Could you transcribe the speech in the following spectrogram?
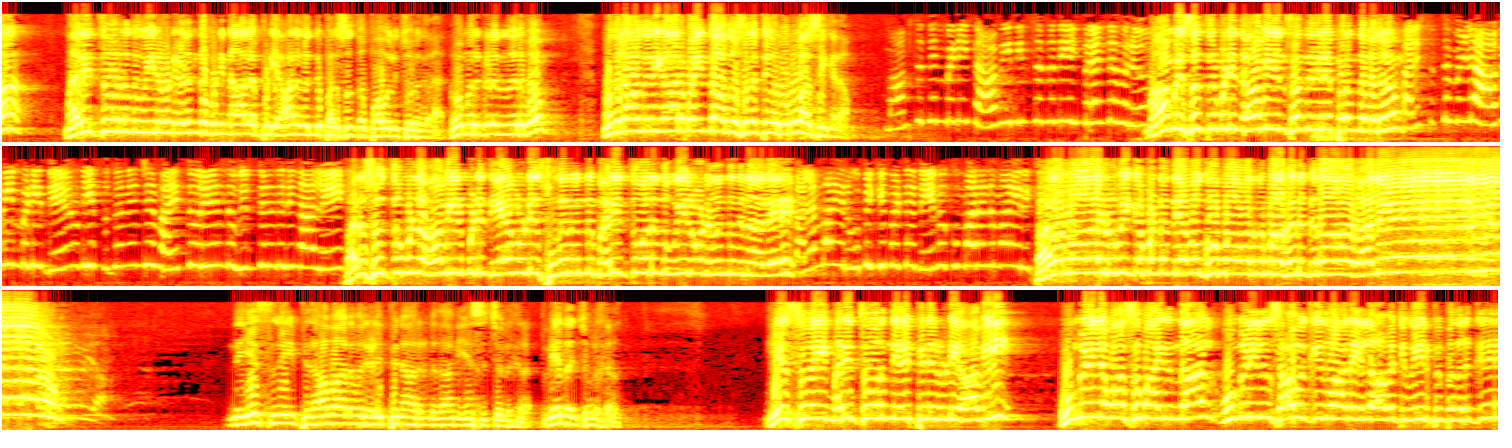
மரித்தோர்ந்து உயிரோடு எழுந்தபடினால் அப்படி ஆனது என்று பரிசுத்த பவுல் சொல்கிறார் ரோமர்களின் நிறுவம் முதலாவது அதிகாரம் ஐந்தாவது வசனத்தை ஒரு உருவாசிக்கலாம். மாம்சத்தின்படி தாவீதின் சந்ததியில் பிறந்தவரும் மாமிசத்தின்படி தாவீதின் சந்ததியிலே பிறந்தவரும் பரிசுத்தமுள்ள ஆவியின்படி தேவனுடைய சுதன் என்று மறைத்தோரிலிருந்து உயிர்த்தெழுந்ததினாலே பரிசுத்தமுள்ள ஆவியின்படி தேவனுடைய சுதன் என்று மரித்தோர்ந்து உயிரோடு எழுந்ததினாலே பலமாய் ரூபிக்கப்பட்ட தேவகுமாரனுமாய் இருக்கிறார் பலமாய் ரூபிக்கப்பட்ட தேவகுமாரனமாக இருக்கிறார். இந்த இயேசுவை பிதாவானவர் எழுப்பினார் என்றுதான் இயேசு சொல்லுகிறார். வேதம் சொல்லுகிறது. இயேசுவை மறித்தோர்ந்து எழுப்பினருடைய ஆவி உங்களிலும் வாசமாயிருந்தால் உங்களிலும் சாவுக்கு எதுவான எல்லாவற்றையும் உயிர்ப்பிப்பதற்கு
